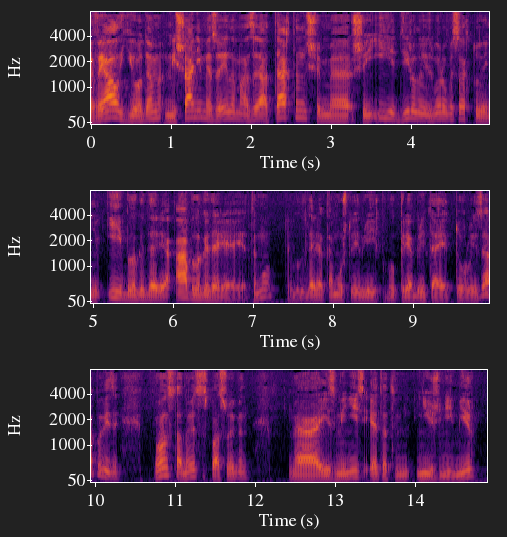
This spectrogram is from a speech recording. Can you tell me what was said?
Веал йодом мишаним эзаилом азе атахтан шии дирла избора высохтуеним. И благодаря, а благодаря этому, то есть благодаря тому, что еврей приобретает Тору и заповеди, он становится способен э, изменить этот нижний мир, э,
